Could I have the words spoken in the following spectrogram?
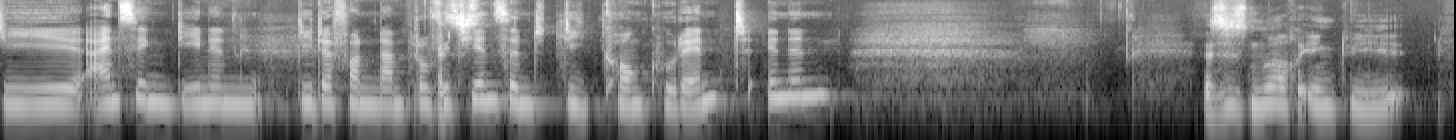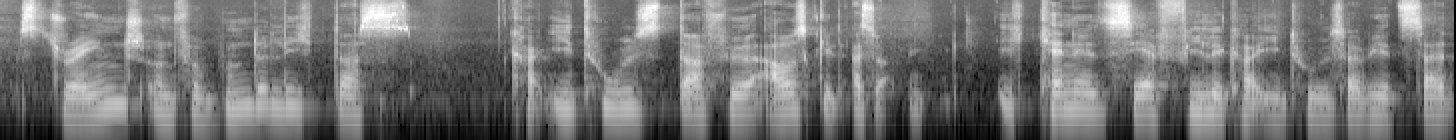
die einzigen, denen, die davon dann profitieren, es, sind die KonkurrentInnen. Es ist nur auch irgendwie strange und verwunderlich, dass KI-Tools dafür ausgeht. Also ich kenne sehr viele KI-Tools, habe jetzt seit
